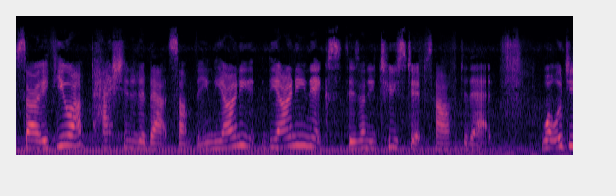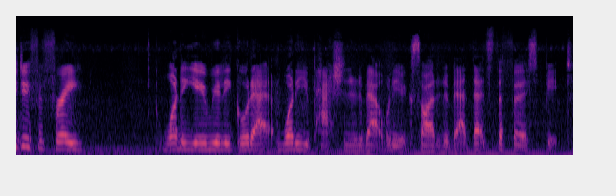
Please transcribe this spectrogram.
So if you are passionate about something, the only the only next there's only two steps after that. What would you do for free? What are you really good at? What are you passionate about? What are you excited about? That's the first bit.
